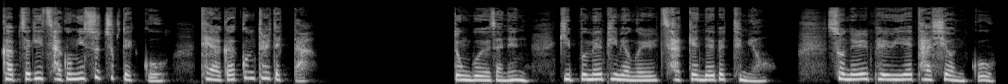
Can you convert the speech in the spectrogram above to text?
갑자기 자궁이 수축됐고 태아가 꿈틀댔다. 똥보 여자는 기쁨의 비명을 작게 내뱉으며 손을 배 위에 다시 얹고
